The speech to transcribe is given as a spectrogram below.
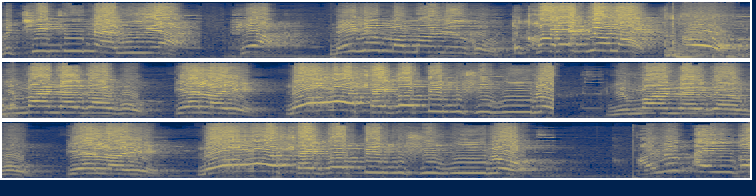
မချီးကျူးနိုင်ဘူးရဟဲ့မင်းတို့မမလေးကိုတခါလေးပြောလိုက်မြန်မာနိုင်ငံကိုပြန်လာရင်လောကဆိုင်ကတိမရှိဘူးလို့မြန်မာနိုင်ငံကိုပြန်လာရင်လောကဆိုင်ကတိမရှိဘူးလို့ အလုံးအယူက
